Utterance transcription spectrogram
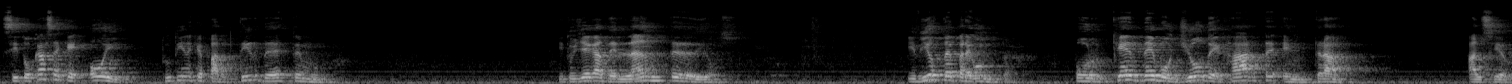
Si tocase que hoy tú tienes que partir de este mundo y tú llegas delante de Dios y Dios te pregunta, ¿por qué debo yo dejarte entrar al cielo?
